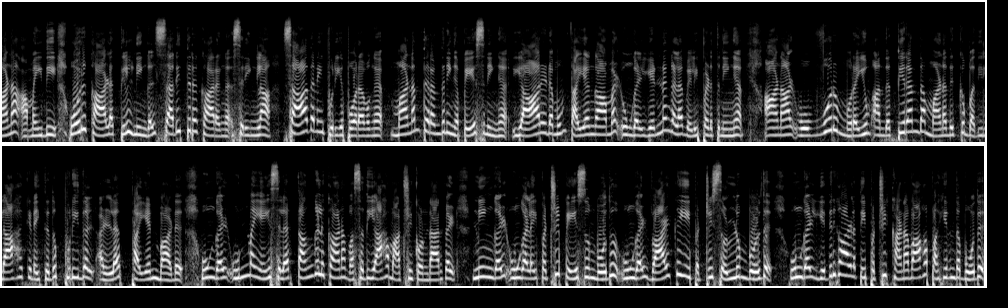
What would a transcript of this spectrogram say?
மன அமைதி. ஒரு காலத்தில் நீங்கள் சரித்திரக்காரங்க. சரிங்களா? சாதனை புரிய போகிறவங்க மனம் திறந்து நீங்கள் பேசுனீங்க. யாரிடமும் தயங்காமல் உங்கள் எண்ணங்களை வெளிப்படுத்துனீங்க. ஆனால் ஒவ்வொரு முறையும் அந்த திறந்த மனதுக்கு பதிலாக கிடைத்தது புரிதல் அல்ல பயன்பாடு. உங்கள் உண்மையை சிலர் தங்களுக்கான வசதியாக மாற்றிக்கொண்டார்கள். நீங்கள் உங்களை பற்றி பேசும்போது உங்கள் வாழ்க்கையை பற்றி சொல்லும்போது உங்கள் எதிர்காலத்தை பற்றி கனவாக பகிர்ந்தபோது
